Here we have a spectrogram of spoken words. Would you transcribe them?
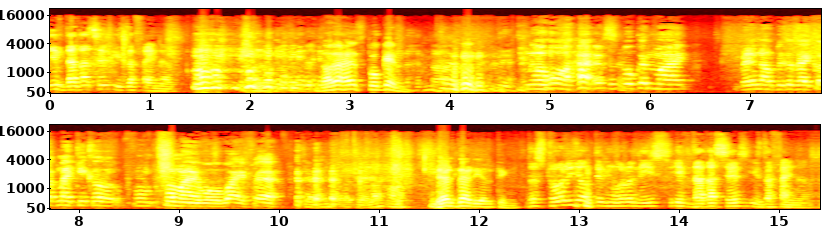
if Dada says it's the final. Dada has spoken. No, I have spoken my brain out because I got my kick out from, from my wife. yeah. That's the real thing. The story of the moral is if Dada says it's the final.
